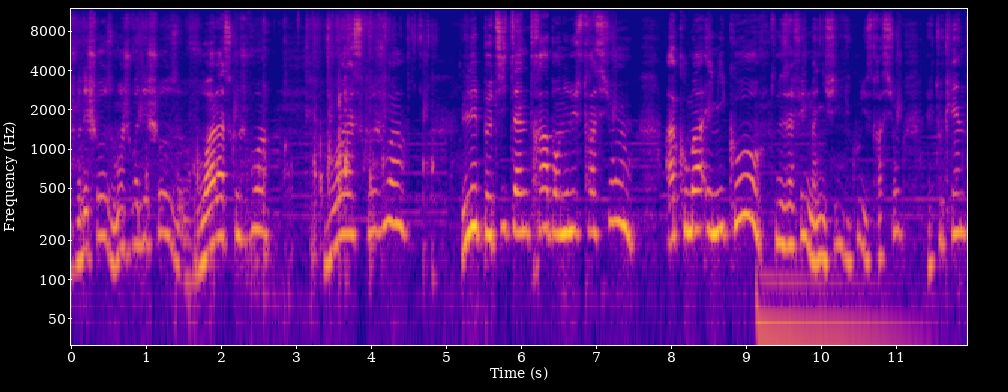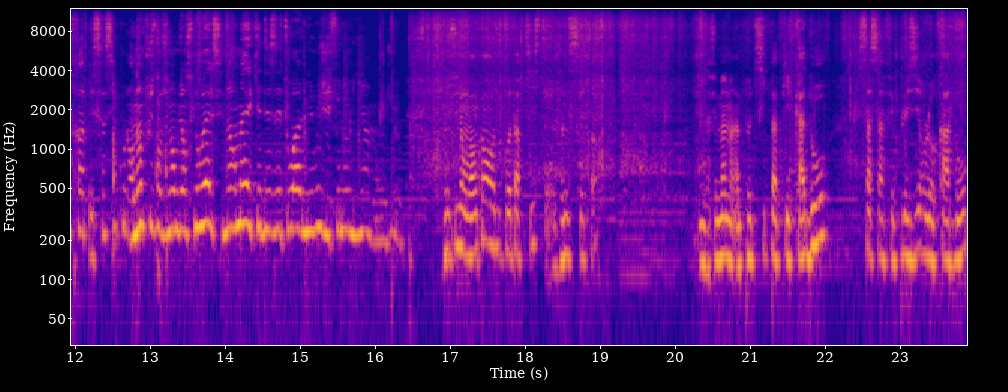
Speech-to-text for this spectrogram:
Je vois des choses, moi je vois des choses. Voilà ce que je vois. Voilà ce que je vois. Les petites entrappes en illustration Akuma et Miko, qui nous a fait une magnifique, du coup, illustration avec toutes les entrappes, et ça, c'est cool. On est en plus dans une ambiance Noël, c'est normal qu'il y des étoiles, mais oui, j'ai fait le lien, mon dieu. Suis dit, on va encore avoir du pot artiste, je ne sais pas. Il nous a fait même un petit papier cadeau. Ça, ça fait plaisir, le cadeau.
